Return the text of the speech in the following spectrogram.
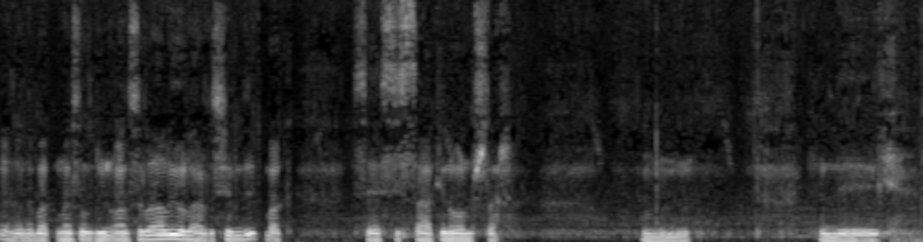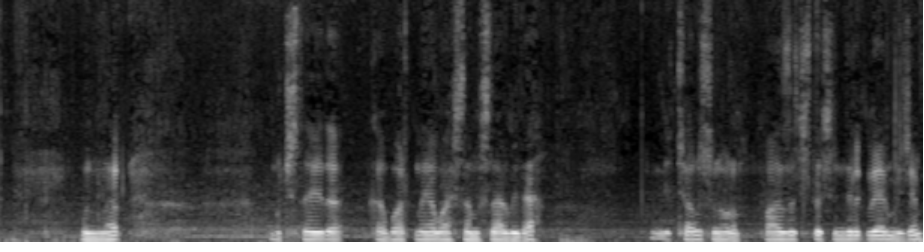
Öyle bak nasıl dün asılı alıyorlardı şimdi. Bak sessiz sakin olmuşlar. Hmm. Şimdi bunlar bu çıtayı da kabartmaya başlamışlar bir de. Çalışın oğlum. Fazla çıta şimdilik vermeyeceğim.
